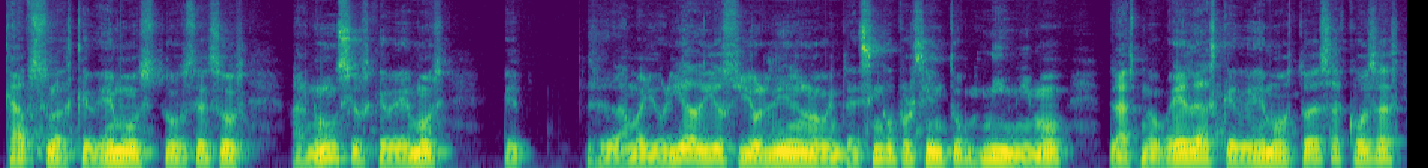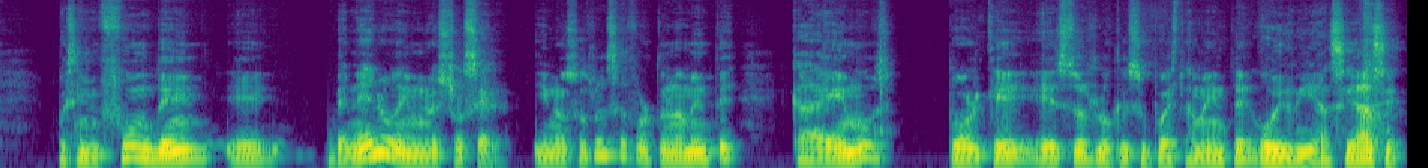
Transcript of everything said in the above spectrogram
cápsulas que vemos, todos esos anuncios que vemos, eh, la mayoría de ellos, yo le diría el 95% mínimo, las novelas que vemos, todas esas cosas, pues infunden veneno en nuestro ser. Y nosotros afortunadamente caemos porque eso es lo que supuestamente hoy día se hace.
